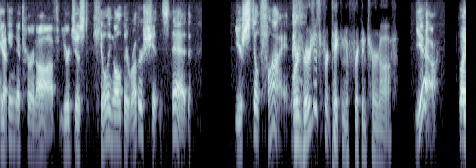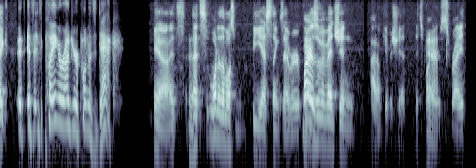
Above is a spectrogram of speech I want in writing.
Yeah. taking a turn off you're just killing all their other shit instead you're still fine or they're just for taking a freaking turn off. yeah Like- like It, it's it's playing around your opponent's deck. Yeah, it's Yeah. that's one of the most BS things ever. Fires of Invention, I don't give a shit. It's Yeah. fires, right?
